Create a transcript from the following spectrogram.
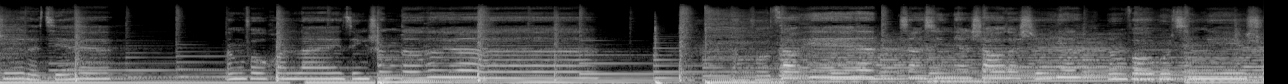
世的劫能否换来今生的缘？能否早一点相信年少的誓言？能否不轻易说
